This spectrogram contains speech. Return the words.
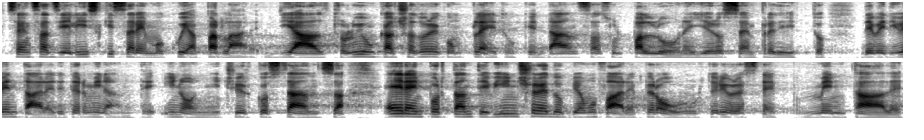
Senza Zielischi saremmo qui a parlare di altro, lui è un calciatore completo che danza sul pallone, gliel'ho sempre detto, deve diventare determinante in ogni circostanza. Era importante vincere, dobbiamo fare però un ulteriore step mentale.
